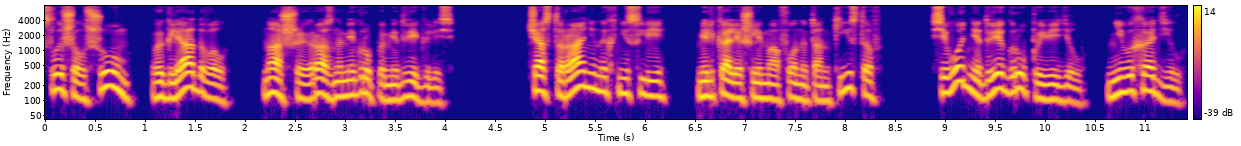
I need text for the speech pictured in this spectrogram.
Слышал шум, выглядывал, наши разными группами двигались. Часто раненых несли, мелькали шлемофоны танкистов. Сегодня две группы видел, не выходил.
